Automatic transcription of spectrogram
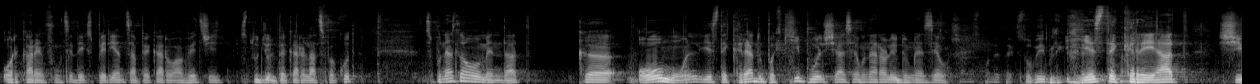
oricare în funcție de experiența pe care o aveți și studiul pe care l-ați făcut. Spuneați la un moment dat că omul este creat după chipul și asemănarea lui Dumnezeu. Așa spune textul biblic. Este creat și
